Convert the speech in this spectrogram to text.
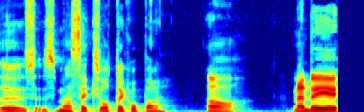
eh, mellan sex åtta koppar. Ja, men det är...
